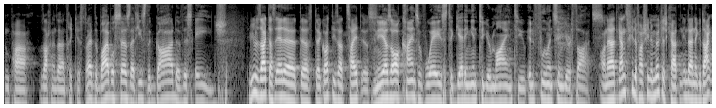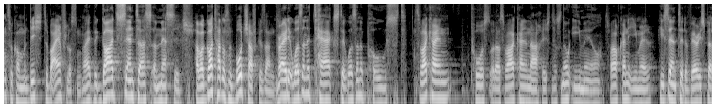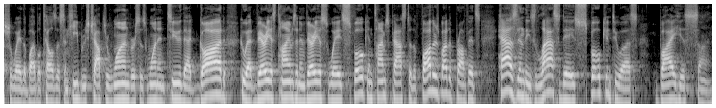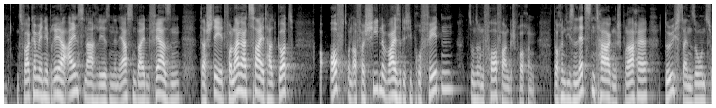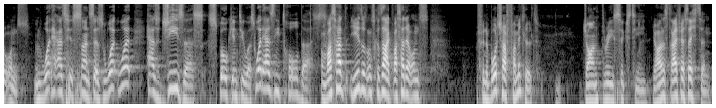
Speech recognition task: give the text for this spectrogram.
ein paar Sachen in seiner Trickkiste. Right? The Bible says that he's the God of this age. Die Bibel sagt, dass er der, der, der Gott dieser Zeit ist. And he has all kinds of ways to getting into your mind, to influencing your thoughts. Und er hat ganz viele verschiedene Möglichkeiten, in deine Gedanken zu kommen und dich zu beeinflussen. Right? But God sent us a message. Aber Gott hat uns eine Botschaft gesandt. Right? It wasn't a text, it wasn't a post, Es war kein Post oder es war keine Nachricht. there was no email. Es war auch keine E-Mail. He sent it a very special way. The Bible tells us in Hebrews chapter 1, verses 1 and 2, that God, who at various times and in various ways spoke in times past to the fathers by the prophets, has in these last days spoken to us by his Son. Und zwar können wir in Hebräer 1 nachlesen, in den ersten beiden Versen. Da steht, vor langer Zeit hat Gott oft und auf verschiedene Weise durch die Propheten zu unseren Vorfahren gesprochen. Doch in diesen letzten Tagen sprach er durch seinen Sohn zu uns. And what has his Son says, what, what has Jesus spoken to us? What has he told us? Und was hat Jesus uns gesagt? Was hat er uns für eine Botschaft vermittelt? John 3:16. Johannes 3, Vers 16.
